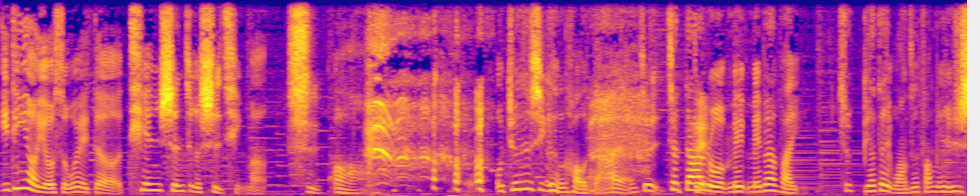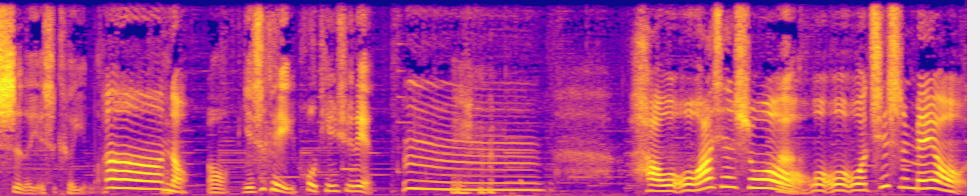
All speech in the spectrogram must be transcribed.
一定要有所谓的天生这个事情吗？是哦，我觉得这是一个很好的答案。就就大家如果没没办法。就不要再往这方面去试了，也是可以吗？嗯，no，哦，也是可以后天训练。嗯，好，我我要先说，我我我其实没有，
